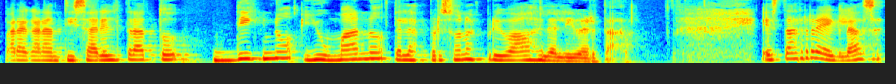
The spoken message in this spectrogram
para garantizar el trato digno y humano de las personas privadas de la libertad. Estas reglas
